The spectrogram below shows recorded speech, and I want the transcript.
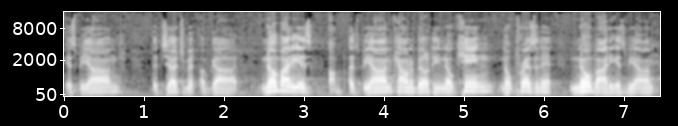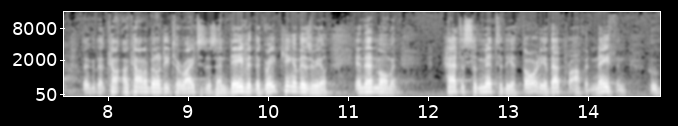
is beyond the judgment of God. Nobody is, is beyond accountability. No king, no president, nobody is beyond the, the accountability to righteousness. And David, the great king of Israel, in that moment, had to submit to the authority of that prophet, Nathan, who,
